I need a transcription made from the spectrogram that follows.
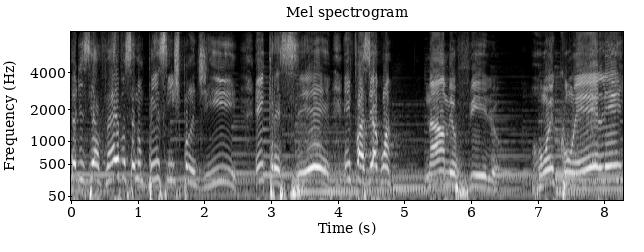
Eu dizia, velho, você não pensa em expandir, em crescer, em fazer alguma. Não, meu filho, ruim com ele,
